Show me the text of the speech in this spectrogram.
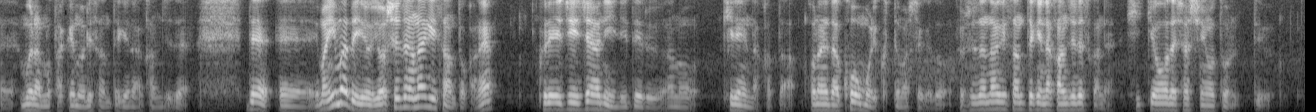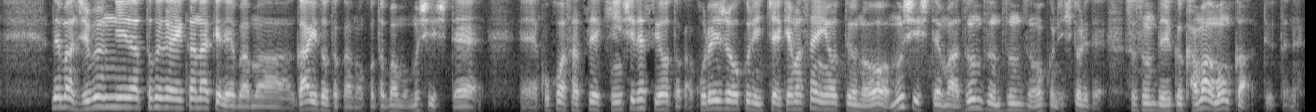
えー、村野武則さん的な感じで。で、えーまあ、今でいう吉田凪さんとかねクレイジージャーニーに出るあの綺麗な方この間コウモリ食ってましたけど吉田凪さん的な感じですかね。秘境で写真を撮るっていう。でまあ自分に納得がいかなければまあガイドとかの言葉も無視して、えー、ここは撮影禁止ですよとかこれ以上奥に行っちゃいけませんよっていうのを無視してまあずんずんずんずん奥に一人で進んでいく構うもんかって言ってね。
